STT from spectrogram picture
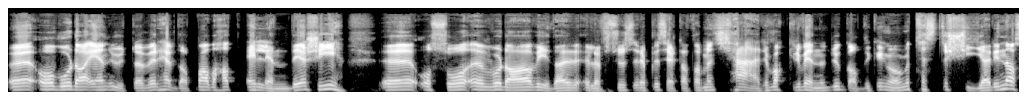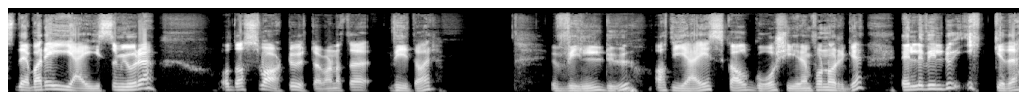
Uh, og hvor da en utøver hevda at han hadde hatt elendige ski. Uh, og så hvor da Vidar Løfshus repliserte at men kjære, vakre vene, du gadd ikke engang å teste skia dine. Altså, det var det jeg som gjorde. Og da svarte utøveren at Vidar, vil du at jeg skal gå skirenn for Norge, eller vil du ikke det?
